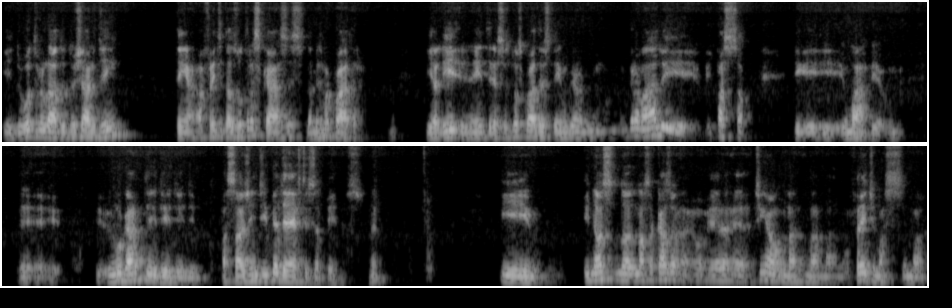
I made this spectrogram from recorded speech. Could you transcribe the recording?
e do outro lado do jardim tem a, a frente das outras casas da mesma quadra. E ali, entre essas duas quadras, tem um, um gramado e, e passa e, e uma e, um lugar de, de, de, passagem de pedestres apenas, né? E, e nós, na, nossa casa era, é, tinha na, na, na, frente uma, uma,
